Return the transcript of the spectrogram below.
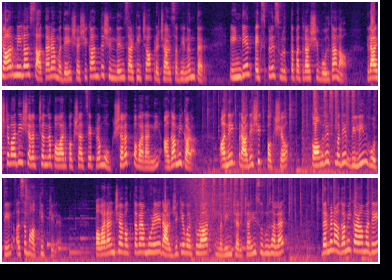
चार मेला साताऱ्यामध्ये शशिकांत शिंदेंसाठीच्या प्रचार सभेनंतर इंडियन एक्सप्रेस वृत्तपत्राशी बोलताना राष्ट्रवादी शरदचंद्र पवार पक्षाचे प्रमुख शरद पवारांनी आगामी काळात अनेक प्रादेशिक पक्ष काँग्रेसमध्ये विलीन होतील असं भाकीत केलंय. पवारांच्या वक्तव्यामुळे राजकीय वर्तुळात नवीन चर्चाही सुरू झाल्यात. दरम्यान आगामी काळामध्ये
